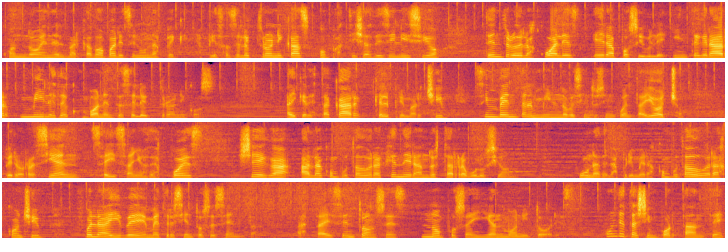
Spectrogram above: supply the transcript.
cuando en el mercado aparecen unas pequeñas piezas electrónicas o pastillas de silicio dentro de las cuales era posible integrar miles de componentes electrónicos. Hay que destacar que el primer chip se inventa en 1958, pero recién, seis años después, llega a la computadora generando esta revolución. Una de las primeras computadoras con chip fue la IBM 360. Hasta ese entonces no poseían monitores. Un detalle importante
